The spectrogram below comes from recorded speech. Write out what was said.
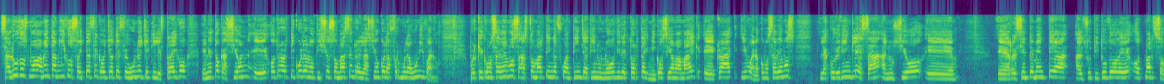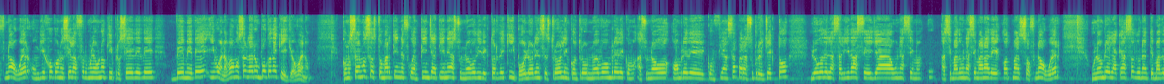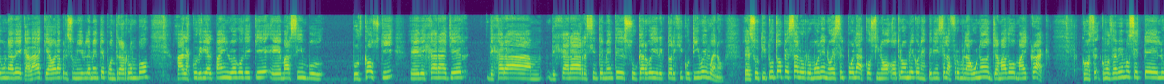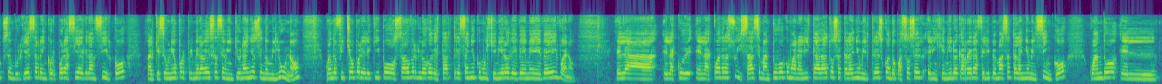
Saludos nuevamente amigos, soy Tefe Coyote F1 y aquí les traigo en esta ocasión eh, otro artículo noticioso más en relación con la Fórmula 1 y bueno, porque como sabemos Aston Martin F1 Team ya tiene un nuevo director técnico, se llama Mike eh, Crack y bueno, como sabemos la escudería inglesa anunció eh, recientemente al sustituto de Otmar Sofnauer, un viejo conocido de la Fórmula 1 que procede de BMW y bueno, vamos a hablar un poco de aquello, bueno. Como sabemos, Aston Martin F1 ya tiene a su nuevo director de equipo. Lawrence Stroll encontró un nuevo hombre de, a su nuevo hombre de confianza para su proyecto luego de la salida hace ya una hace más de una semana de Otmar Sofnauer, un hombre de la casa durante más de una década que ahora presumiblemente pondrá rumbo a la escudería Alpine luego de que eh, Marcin Budkowski eh, dejara ayer dejara, recientemente su cargo de director ejecutivo y bueno, el sustituto pese a los rumores no es el polaco, sino otro hombre con experiencia en la Fórmula 1 llamado Mike Crack. Como, sabemos, este luxemburgués se reincorpora así al Gran Circo, al que se unió por primera vez hace 21 años en 2001, cuando fichó por el equipo Sauber luego de estar tres años como ingeniero de BMW y bueno, en la, en, la, escuadra suiza se mantuvo como analista de datos hasta el año 2003 cuando pasó a ser el ingeniero de carrera Felipe Massa hasta el año 2005 cuando el,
